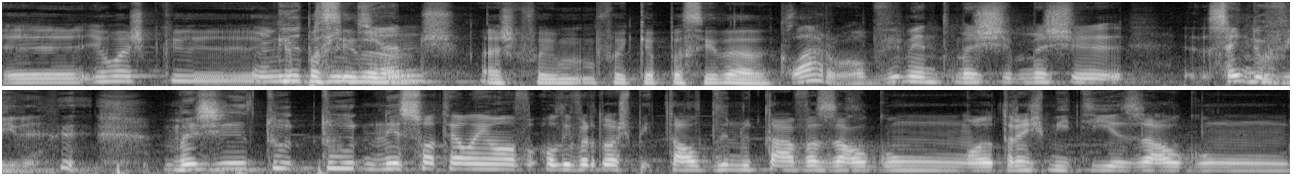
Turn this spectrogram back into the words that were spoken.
Uh, eu acho que um capacidade. anos. Acho que foi, foi capacidade. Claro, obviamente, mas, mas uh, sem dúvida. mas uh, tu, tu, nesse hotel em Oliver do Hospital, denotavas algum ou transmitias algum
